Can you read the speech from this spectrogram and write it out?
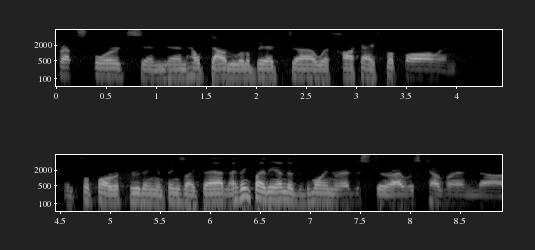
prep sports, and then helped out a little bit uh, with Hawkeye football and, and football recruiting and things like that. And I think by the end of the Des Moines Register, I was covering uh,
